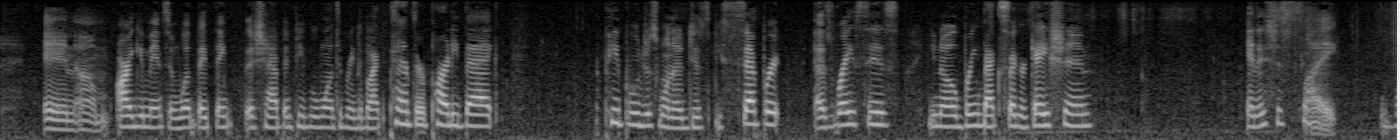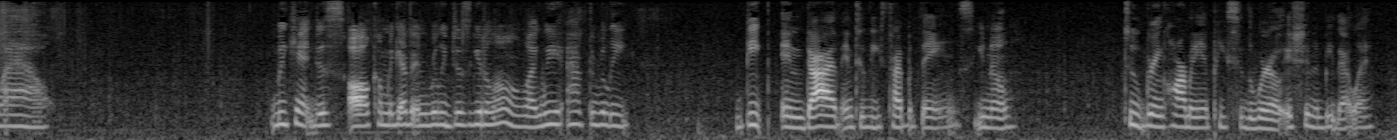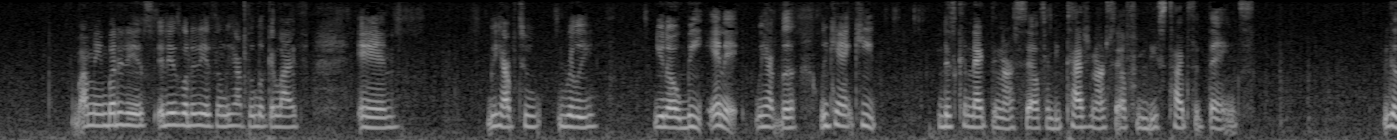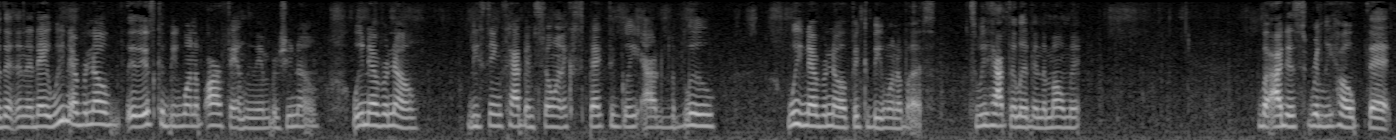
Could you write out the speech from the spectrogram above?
and um, arguments and what they think that should happen. People want to bring the Black Panther Party back. People just want to just be separate as races, you know, bring back segregation. And it's just like, wow. We can't just all come together and really just get along. Like we have to really deep and dive into these type of things, you know, to bring harmony and peace to the world. It shouldn't be that way. I mean, but it is. It is what it is, and we have to look at life, and we have to really, you know, be in it. We have to. We can't keep disconnecting ourselves and detaching ourselves from these types of things. Because at the end of the day, we never know. This could be one of our family members. You know, we never know. These things happen so unexpectedly out of the blue. We never know if it could be one of us. So we have to live in the moment. But I just really hope that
